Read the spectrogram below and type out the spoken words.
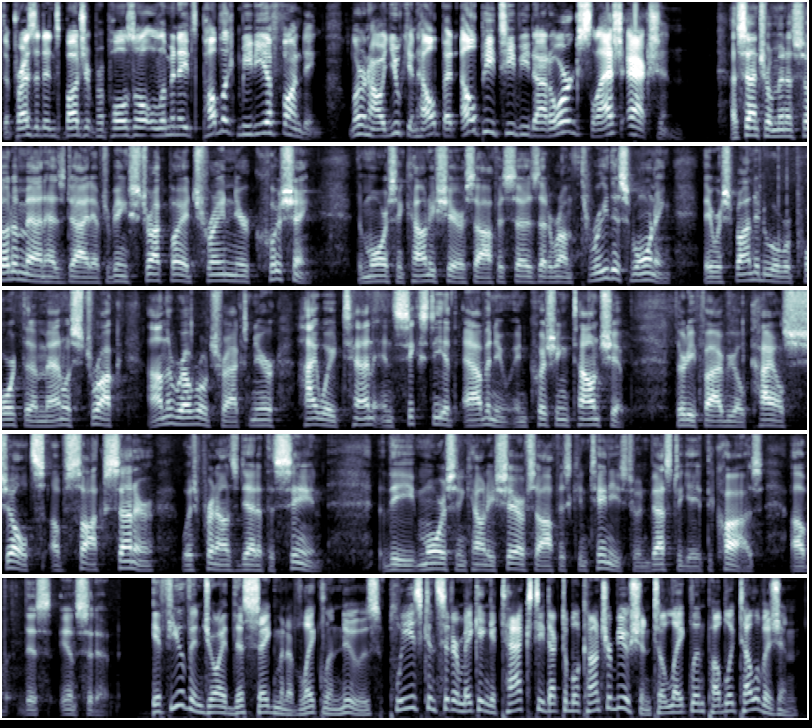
The president's budget proposal eliminates public media funding. Learn how you can help at lptv.org/action. A central Minnesota man has died after being struck by a train near Cushing. The Morrison County Sheriff's Office says that around 3 this morning, they responded to a report that a man was struck on the railroad tracks near Highway 10 and 60th Avenue in Cushing Township. 35-year-old Kyle Schultz of Sauk Centre was pronounced dead at the scene. The Morrison County Sheriff's Office continues to investigate the cause of this incident. If you've enjoyed this segment of Lakeland News, please consider making a tax-deductible contribution to Lakeland Public Television.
